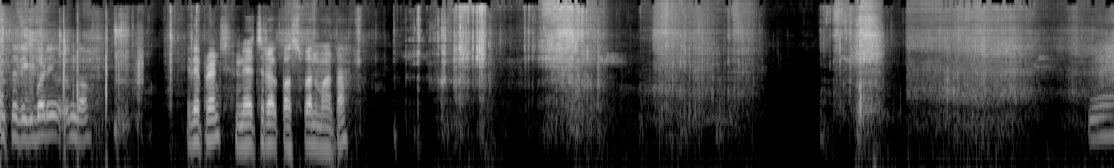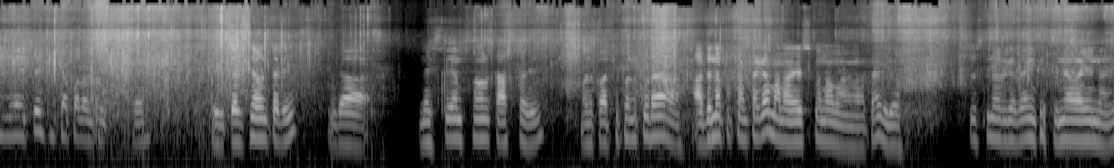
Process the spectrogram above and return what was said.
ఎంత దిగుబడి ఉందో. ఇదే ఫ్రెండ్స్ నేచురల్ పసుపు అనమాట ఇదైతే చెట్టు ఫ్రెండ్స్ ఇది తెలిసే ఉంటుంది. ఇంకా నెక్స్ట్ ఏం కాస్తుంది. మనకు అరటిపళ్ళు కూడా అదనపు పంటగా మనం వేసుకున్నాం అనమాట ఇదో చూస్తున్నారు కదా ఇంకా చిన్నవి ఉన్నాయి.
